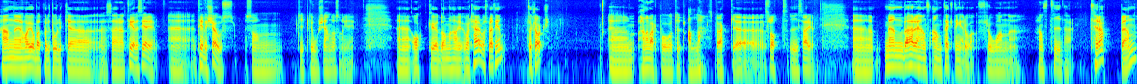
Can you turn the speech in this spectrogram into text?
Han har jobbat på lite olika så här, tv-serier, tv-shows som typ Det Okända och sådana grejer. Och de har ju varit här och spelat in, såklart. Han har varit på typ alla spökslott i Sverige. Eh, men det här är hans anteckningar då från eh, hans tid här. Trappen,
